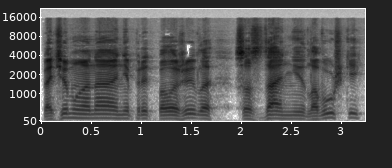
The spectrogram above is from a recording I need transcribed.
Почему она не предположила создание ловушки?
